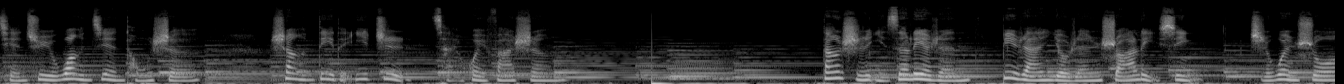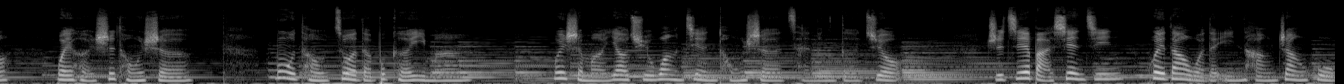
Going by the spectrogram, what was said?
前去望见铜蛇，上帝的医治才会发生。当时以色列人必然有人耍理性，直问说：“为何是铜蛇？木头做的不可以吗？”为什么要去望见铜蛇才能得救？直接把现金汇到我的银行账户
